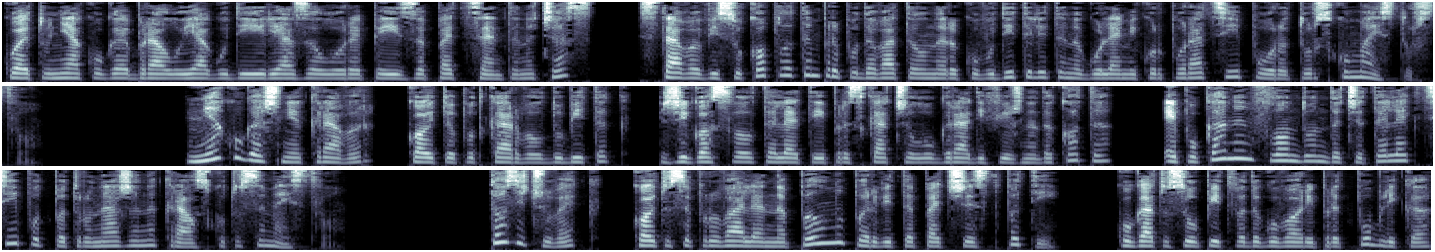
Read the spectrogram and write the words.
което някога е брало ягоди и рязало репеи за 5 цента на час, става високоплатен преподавател на ръководителите на големи корпорации по оратурско майсторство. Някогашния кравър, който е подкарвал добитък, жигосвал телета и прескачал огради в Южна Дакота, е поканен в Лондон да чете лекции под патронажа на кралското семейство. Този човек, който се проваля напълно първите 5-6 пъти, когато се опитва да говори пред публика,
